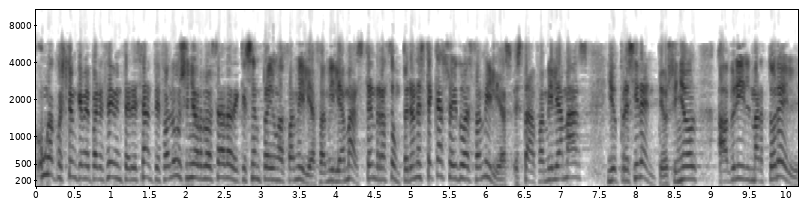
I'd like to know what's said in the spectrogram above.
Unha cuestión que me pareceu interesante, falou o señor Losada de que sempre hai unha familia, a familia Mars, ten razón, pero neste caso hai dúas familias, está a familia Mars e o presidente, o señor Abril Martorell,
